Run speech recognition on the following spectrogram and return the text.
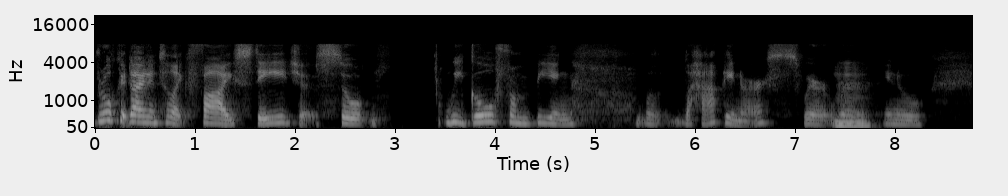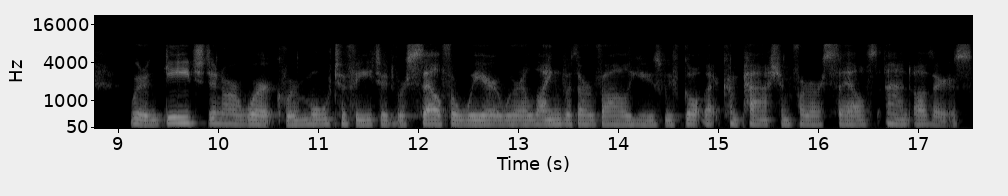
broke it down into like five stages. So we go from being well the happy nurse where mm. we're you know we're engaged in our work we're motivated we're self-aware we're aligned with our values we've got that compassion for ourselves and others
